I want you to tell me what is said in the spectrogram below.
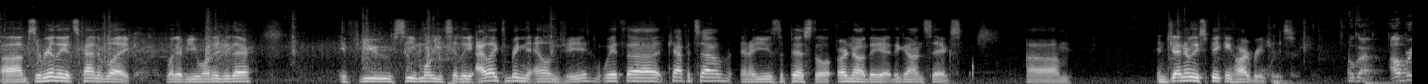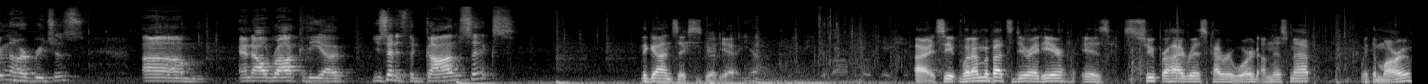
Um, so really, it's kind of like whatever you want to do there. If you see more utility, I like to bring the LMG with uh, Capitão, and I use the pistol, or no, the the gun six. Um, and generally speaking, hard breaches. Okay, I'll bring the hard breaches, um, and I'll rock the. Uh, you said it's the Gon Six. The gun six is good, yeah. Yep. All right, see what I'm about to do right here is super high risk, high reward on this map with the Amaru.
